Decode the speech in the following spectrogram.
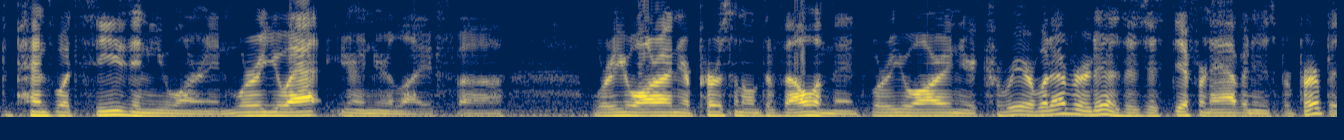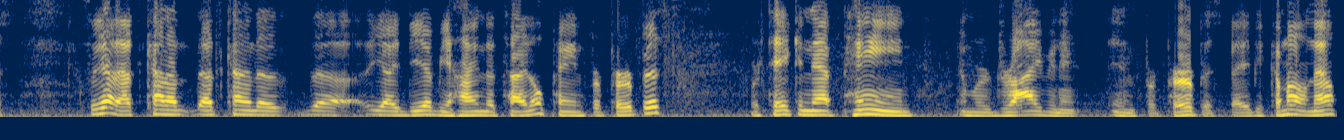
depends what season you are in, where are you at You're in your life. Where you are on your personal development, where you are in your career, whatever it is, there's just different avenues for purpose. So yeah, that's kind of that's kind of the, the the idea behind the title, pain for purpose. We're taking that pain and we're driving it in for purpose, baby. Come on now.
